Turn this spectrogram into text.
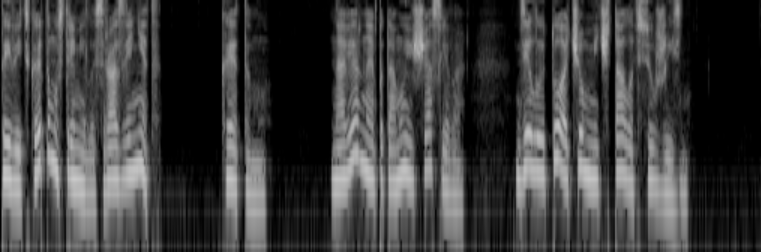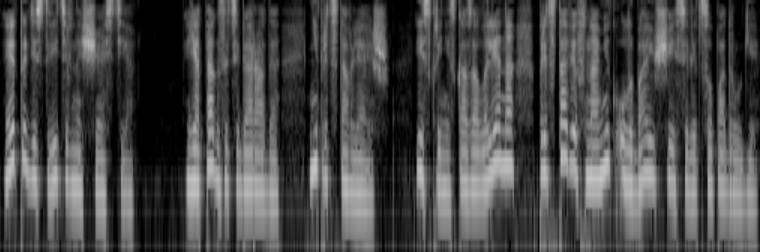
Ты ведь к этому стремилась, разве нет? К этому. Наверное, потому и счастлива. Делаю то, о чем мечтала всю жизнь. Это действительно счастье. Я так за тебя рада, не представляешь, искренне сказала Лена, представив на миг улыбающееся лицо подруги.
